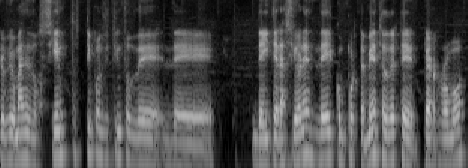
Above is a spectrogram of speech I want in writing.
creo que más de 200 tipos distintos de, iteraciones del comportamiento de este perro robot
